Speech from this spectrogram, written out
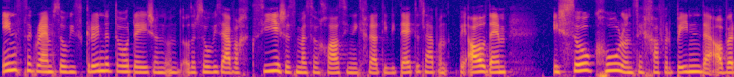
Instagram, so wie es gegründet wurde ist und, und, oder so wie es einfach war, dass man so klar seine Kreativität auslebt und bei all dem ist so cool und sich kann verbinden, aber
